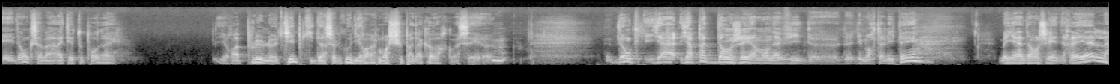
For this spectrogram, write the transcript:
Et donc ça va arrêter tout progrès. Il n'y aura plus le type qui d'un seul coup dira moi je suis pas d'accord quoi. C'est euh, mm. donc il n'y a, a, pas de danger à mon avis d'immortalité, mais il y a un danger réel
